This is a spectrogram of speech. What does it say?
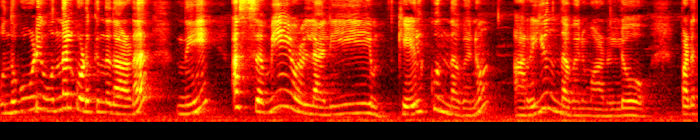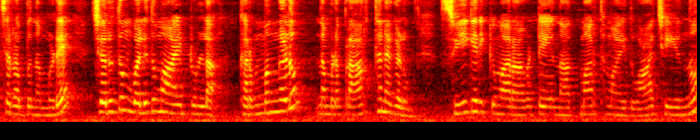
ഒന്നുകൂടി ഊന്നൽ കൊടുക്കുന്നതാണ്. നീ അസമീഉൽ അലീം. കേൾക്കുന്നവനും അറിയുന്നവനുമാണല്ലോ. പടച്ച റബ്ബ് നമ്മുടെ ചെറുതും വലുതുമായിട്ടുള്ള കർമ്മങ്ങളും നമ്മുടെ പ്രാർത്ഥനകളും സ്വീകരിക്കുമാറാവട്ടെ എന്ന് ആത്മാർത്ഥമായി ദ്വാ ചെയ്യുന്നു.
